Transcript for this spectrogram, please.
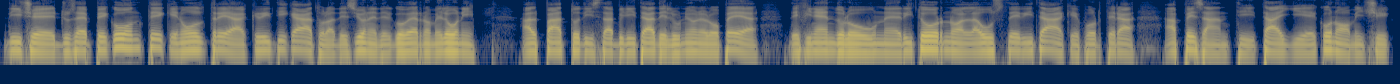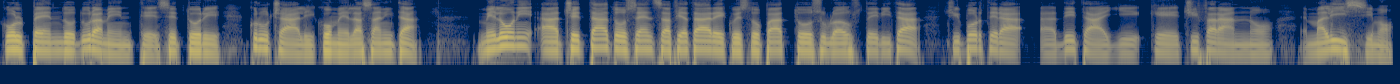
dice Giuseppe Conte che inoltre ha criticato l'adesione del governo Meloni al patto di stabilità dell'Unione Europea, definendolo un ritorno all'austerità che porterà a pesanti tagli economici, colpendo duramente settori cruciali come la sanità. Meloni ha accettato senza fiatare questo patto sull'austerità, ci porterà a dei tagli che ci faranno malissimo,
